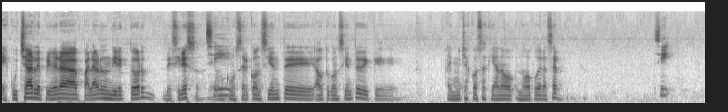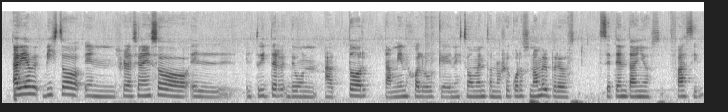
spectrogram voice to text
escuchar de primera palabra de un director decir eso. Sí. digamos, como ser consciente, autoconsciente de que hay muchas cosas que ya no, no va a poder hacer. sí. había visto en relación a eso el, el Twitter de un actor también de Hollywood que en este momento no recuerdo su nombre, pero 70 años fácil,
